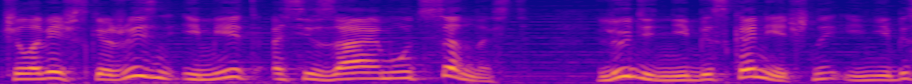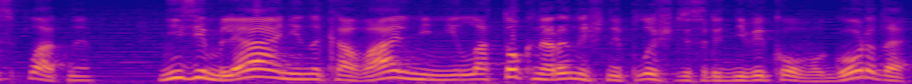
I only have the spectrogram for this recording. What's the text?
Человеческая жизнь имеет осязаемую ценность. Люди не бесконечны и не бесплатны. Ни земля, ни наковальни, ни лоток на рыночной площади средневекового города,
